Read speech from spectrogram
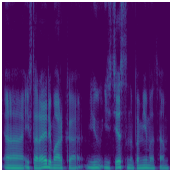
Э, и вторая ремарка, естественно, помимо там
